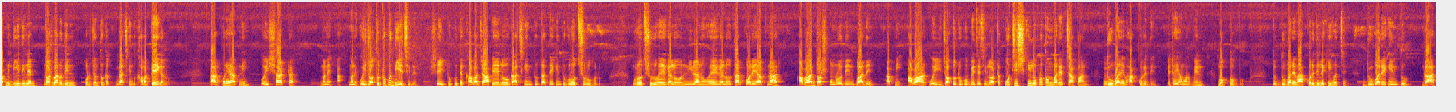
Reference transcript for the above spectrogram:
আপনি দিয়ে দিলেন, দশ বারো দিন পর্যন্ত গাছ কিন্তু খাবার পেয়ে গেল। তারপরে আপনি ওই সারটা মানে মানে ওই যতটুকু দিয়েছিলেন, সেইটুকুতে খাবার যা পেল গাছ কিন্তু তাতে কিন্তু গ্রোথ শুরু হলো। গ্রোথ শুরু হয়ে গেল নিরানো হয়ে গেল, তারপরে আপনার আবার দশ পনেরো দিন বাদে আপনি আবার ওই যতটুকু বেঁচেছিল, অর্থাৎ পঁচিশ কিলো প্রথমবারের চাপান দুবারে ভাগ করে দিন। এটাই আমার মেন বক্তব্য। তো দুবারে ভাগ করে দিলে কি হচ্ছে? দুবারে কিন্তু গাছ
